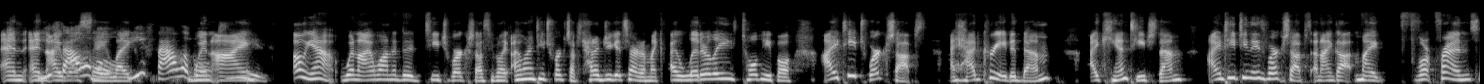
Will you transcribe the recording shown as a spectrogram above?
And and Be I fallible. will say, like, Be fallible. when I. Oh yeah, when I wanted to teach workshops, people like, I want to teach workshops. How did you get started? I'm like, I literally told people, I teach workshops. I had created them. I can teach them. I'm teaching these workshops, and I got my f- friends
